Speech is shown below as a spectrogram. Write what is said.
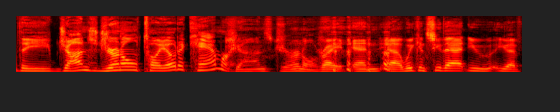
the John's Journal Toyota Camry. John's Journal, right? And uh, we can see that you you have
